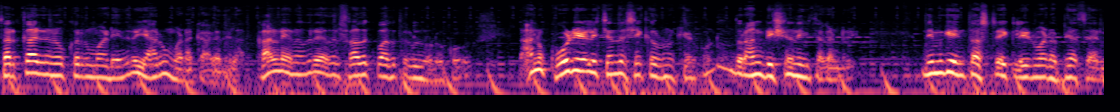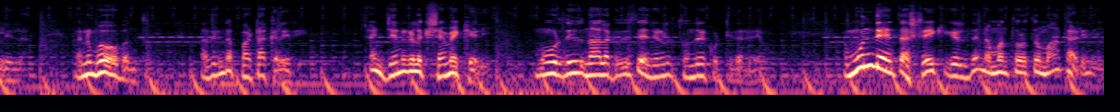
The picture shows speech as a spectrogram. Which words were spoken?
ಸರ್ಕಾರಿ ನೌಕರರು ಮಾಡಿ ಅಂದರೆ ಯಾರೂ ಮಾಡೋಕ್ಕಾಗೋದಿಲ್ಲ. ಕಾರಣ ಏನಂದರೆ, ಅದರ ಸಾಧಕ ಬಾಧಕಗಳು ನೋಡಬೇಕು. ನಾನು ಕೋಡಿಹಳ್ಳಿ ಚಂದ್ರಶೇಖರನ್ನು ಕೇಳಿಕೊಂಡು ಒಂದು ರಾಂಗ್ ಡಿಸಿಷನ್ ನೀವು ತಗೊಂಡ್ರಿ. ನಿಮಗೆ ಇಂಥ ಸ್ಟ್ರೈಕ್ ಲೀಡ್ ಮಾಡೋ ಅಭ್ಯಾಸ ಇರಲಿಲ್ಲ. ಅನುಭವ ಬಂತು. ಅದರಿಂದ ಪಾಠ ಕಲೀರಿ. ಆ್ಯಂಡ್ ಜನಗಳಿಗೆ ಕ್ಷಮೆ ಕೇಳಿ. ಮೂರು ದಿವಸ, ನಾಲ್ಕು ದಿವಸ ಜನಗಳಿಗೆ ತೊಂದರೆ ಕೊಟ್ಟಿದ್ದಾರೆ ನೀವು. ಮುಂದೆ ಅಂತ ಸ್ಟ್ರೈಕ್ಗಳಿದೆ ನಮ್ಮಂಥವ್ರ ಹತ್ರ ನೀವು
